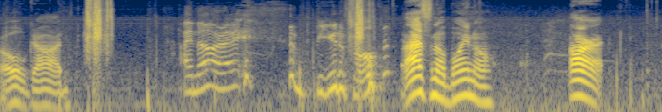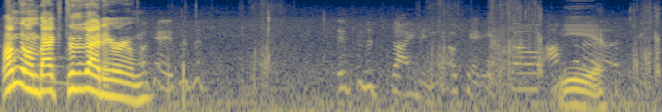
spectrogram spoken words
Oh God, I know, right? Beautiful. that's no bueno. All right, I'm going back to the dining room. Okay, so it's, it's in the dining. Okay, so I'm Yeah. gonna take this.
